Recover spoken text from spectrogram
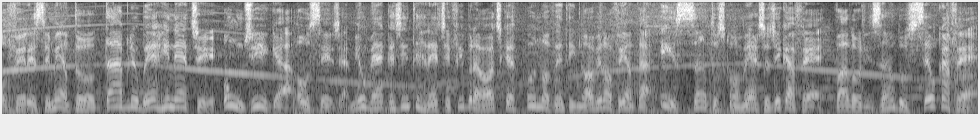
Oferecimento WBRnet, 1 giga, ou seja, mil megas de internet e fibra ótica por 99,90 e Santos Comércio de Café, valorizando o seu café.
